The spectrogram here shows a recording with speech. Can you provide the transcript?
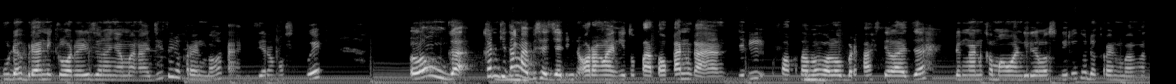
udah berani keluar dari zona nyaman aja itu udah keren banget anjir. Maksud gue lo nggak kan kita nggak bisa jadiin orang lain itu patokan kan jadi fakta bahwa lo berhasil aja dengan kemauan diri lo sendiri itu udah keren banget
